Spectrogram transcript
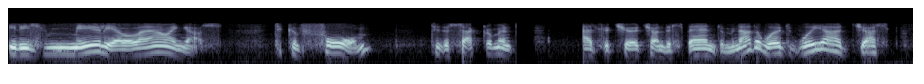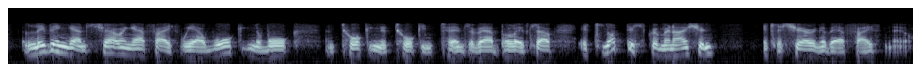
It is merely allowing us to conform to the sacrament as the church understands them. In other words, we are just living and showing our faith. We are walking the walk and talking the talk in terms of our belief. So it's not discrimination, a sharing of our faith now.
